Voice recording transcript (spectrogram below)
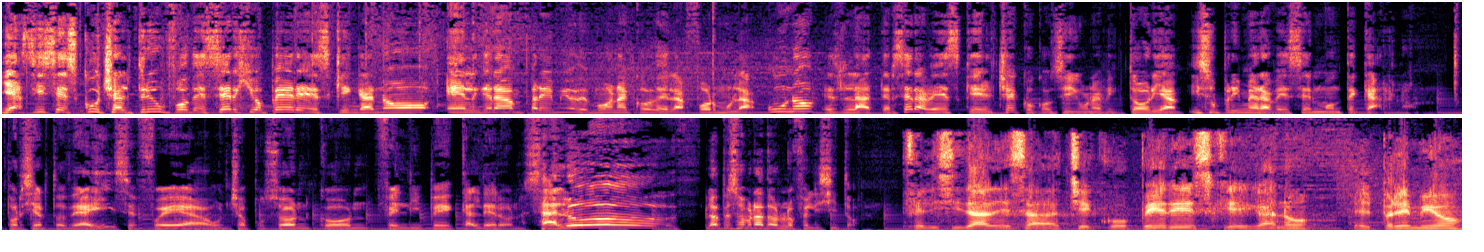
Y así se escucha el triunfo de Sergio Pérez, quien ganó el Gran Premio de Mónaco de la Fórmula 1. Es la tercera vez que el checo consigue una victoria y su primera vez en Monte Carlo. Por cierto, de ahí se fue a un chapuzón con Felipe Calderón. ¡Salud! López Obrador, lo felicito. Felicidades a Checo Pérez que ganó el premio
